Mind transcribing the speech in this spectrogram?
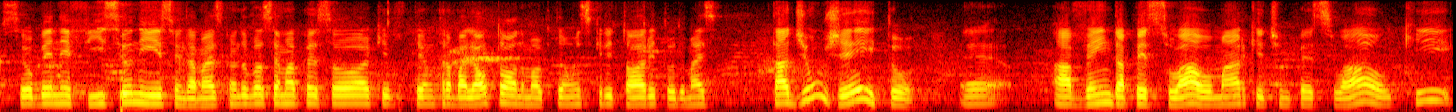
seu benefício nisso, ainda mais quando você é uma pessoa que tem um trabalho autônomo, que tem um escritório e tudo, mas tá de um jeito é, a venda pessoal, o marketing pessoal, que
